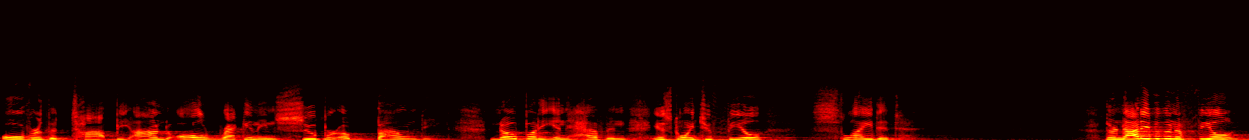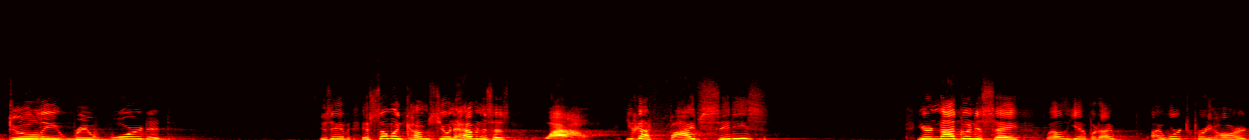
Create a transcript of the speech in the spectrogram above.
over the top, beyond all reckoning, superabounding. Nobody in heaven is going to feel slighted. They're not even going to feel duly rewarded. You see, if, if someone comes to you in heaven and says, Wow, you got five cities? You're not going to say, Well, yeah, but I I worked pretty hard.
